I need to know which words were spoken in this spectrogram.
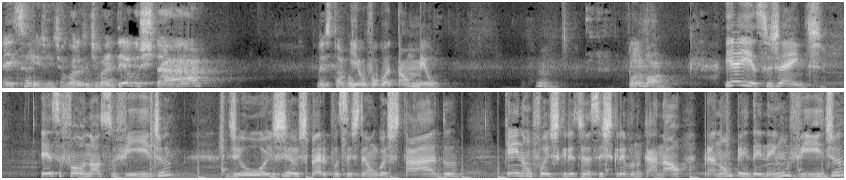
É isso aí, gente. Agora a gente vai degustar. Ver se tá bom. E eu vou botar o meu. Tudo bom. E é isso, gente. Esse foi o nosso vídeo. de hoje. Eu espero que vocês tenham gostado. Quem não for inscrito, já se inscreva no canal para não perder nenhum vídeo.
